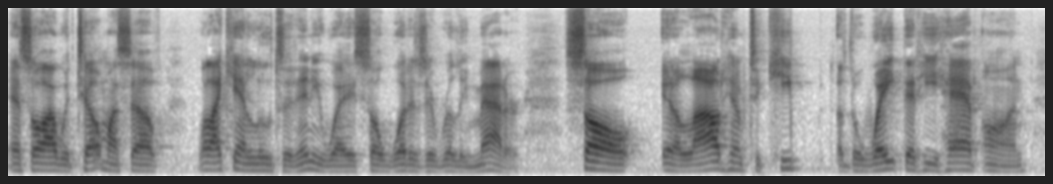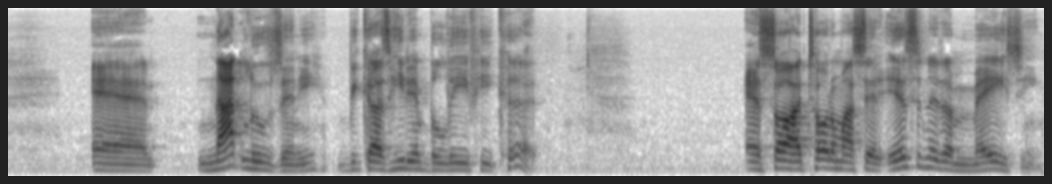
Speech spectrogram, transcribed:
And so I would tell myself, well, I can't lose it anyway, so what does it really matter? So it allowed him to keep the weight that he had on and not lose any because he didn't believe he could. And so I told him, I said, isn't it amazing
